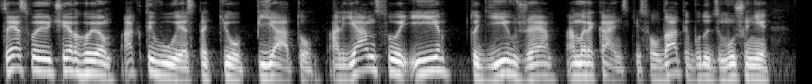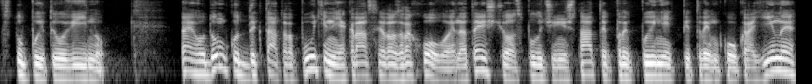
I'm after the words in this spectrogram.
Це своєю чергою активує статтю 5 альянсу, і тоді вже американські солдати будуть змушені вступити у війну. На його думку, диктатор Путін якраз і розраховує на те, що Сполучені Штати припинять підтримку України,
